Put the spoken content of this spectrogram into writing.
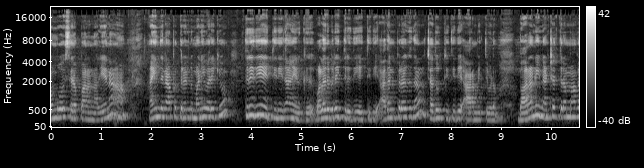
ரொம்பவே சிறப்பான நாள். ஏன்னா ஐந்து நாற்பத்தி ரெண்டு மணி வரைக்கும் திருதியை திதி தான் இருக்குது வளர்பிறை திருதியை திதி. அதன் பிறகு தான் சதுர்த்தி திதி ஆரம்பித்துவிடும். பரணி நட்சத்திரமாக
